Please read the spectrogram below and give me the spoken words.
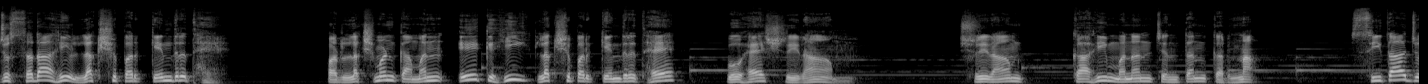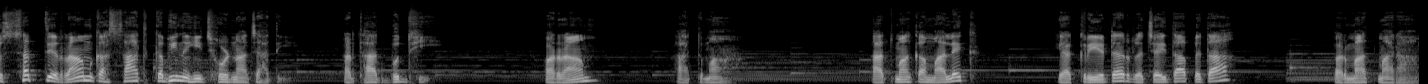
जो सदा ही लक्ष्य पर केंद्रित है, और लक्ष्मण का मन एक ही लक्ष्य पर केंद्रित है, वो है श्री राम श्री राम का ही मनन चिंतन करना। सीता जो सत्य राम का साथ कभी नहीं छोड़ना चाहती, अर्थात बुद्धि, और राम आत्मा। आत्मा का मालिक या क्रिएटर, रचयिता, पिता, परमात्मा राम।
